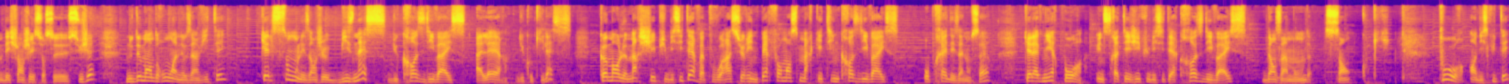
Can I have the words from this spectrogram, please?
d'échanger sur ce sujet, nous demanderons à nos invités quels sont les enjeux business du cross-device à l'ère du cookie-less Comment le marché publicitaire va pouvoir assurer une performance marketing cross-device auprès des annonceurs? Quel avenir pour une stratégie publicitaire cross-device dans un monde sans cookies? Pour en discuter,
